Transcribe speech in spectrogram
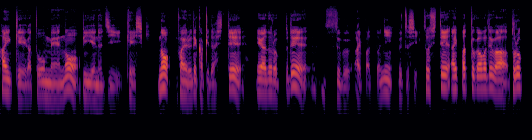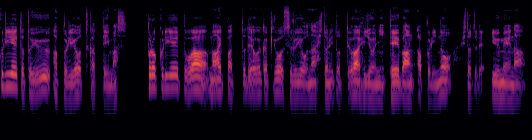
背景が透明の PNG 形式のファイルで書き出して AirDrop ですぐ iPad に移し、そして iPad 側では Procreate というアプリを使っています。Procreate は、まあ、iPad でお絵かきをするような人にとっては非常に定番アプリの一つで有名な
